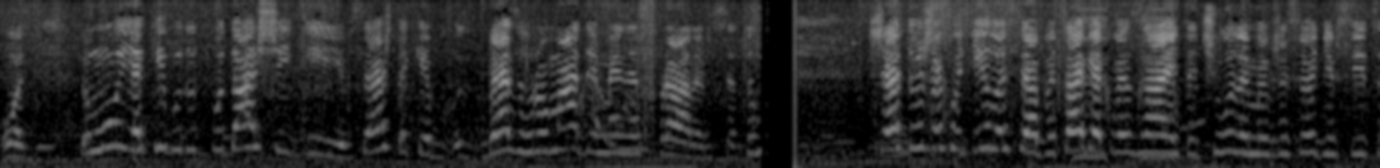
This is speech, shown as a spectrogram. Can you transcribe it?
Ось тому які будуть подальші дії, все ж таки без громади ми не справимося. Тому ще дуже хотілося аби так, як ви знаєте, чули ми вже сьогодні всі це.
